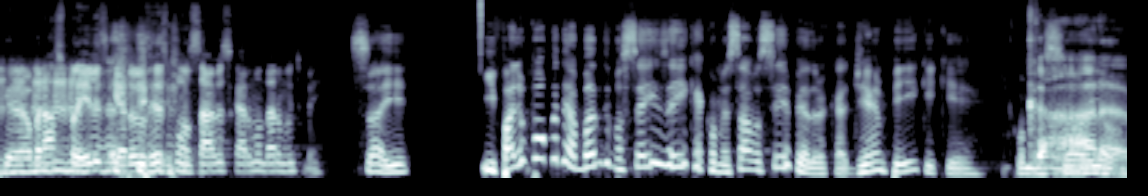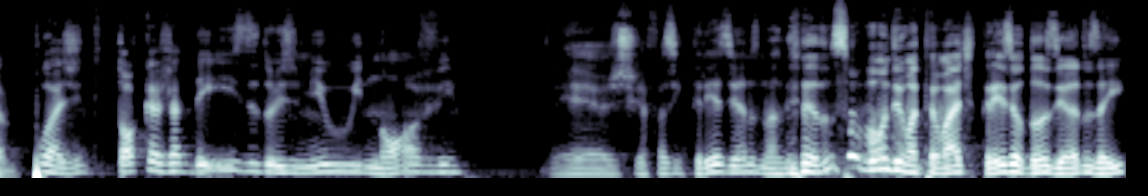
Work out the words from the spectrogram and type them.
que um abraço pra eles, que eram os responsáveis, os caras mandaram muito bem. Isso aí. E fale um pouco da banda de vocês aí. Quer começar você, Pedro? Com a Jump aí, que, que começou aí, Cara, pô, a gente toca já desde 2009. É, acho que já fazem 13 anos. Não, eu não sou bom de matemática, 13 ou 12 anos aí.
